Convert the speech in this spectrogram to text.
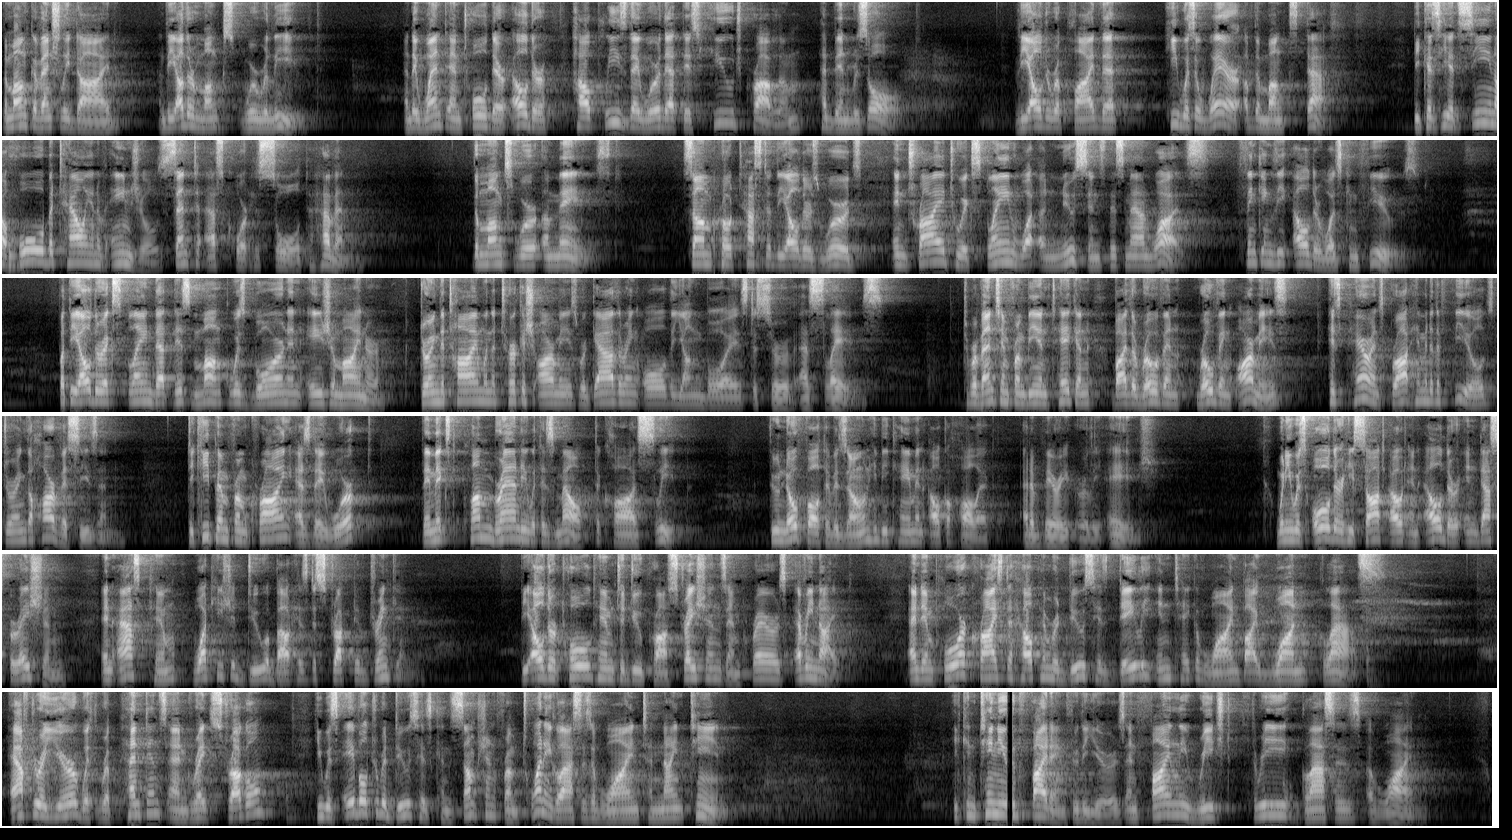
The monk eventually died, and the other monks were relieved. And they went and told their elder how pleased they were that this huge problem had been resolved. The elder replied that he was aware of the monk's death because he had seen a whole battalion of angels sent to escort his soul to heaven. The monks were amazed. Some protested the elder's words and tried to explain what a nuisance this man was, thinking the elder was confused. But the elder explained that this monk was born in Asia Minor during the time when the Turkish armies were gathering all the young boys to serve as slaves. To prevent him from being taken by the roving, roving armies, his parents brought him into the fields during the harvest season. To keep him from crying as they worked, they mixed plum brandy with his milk to cause sleep. Through no fault of his own, he became an alcoholic at a very early age. When he was older, he sought out an elder in desperation and asked him what he should do about his destructive drinking. The elder told him to do prostrations and prayers every night and implore Christ to help him reduce his daily intake of wine by one glass. After a year with repentance and great struggle, he was able to reduce his consumption from 20 glasses of wine to 19. He continued fighting through the years and finally reached three glasses of wine,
